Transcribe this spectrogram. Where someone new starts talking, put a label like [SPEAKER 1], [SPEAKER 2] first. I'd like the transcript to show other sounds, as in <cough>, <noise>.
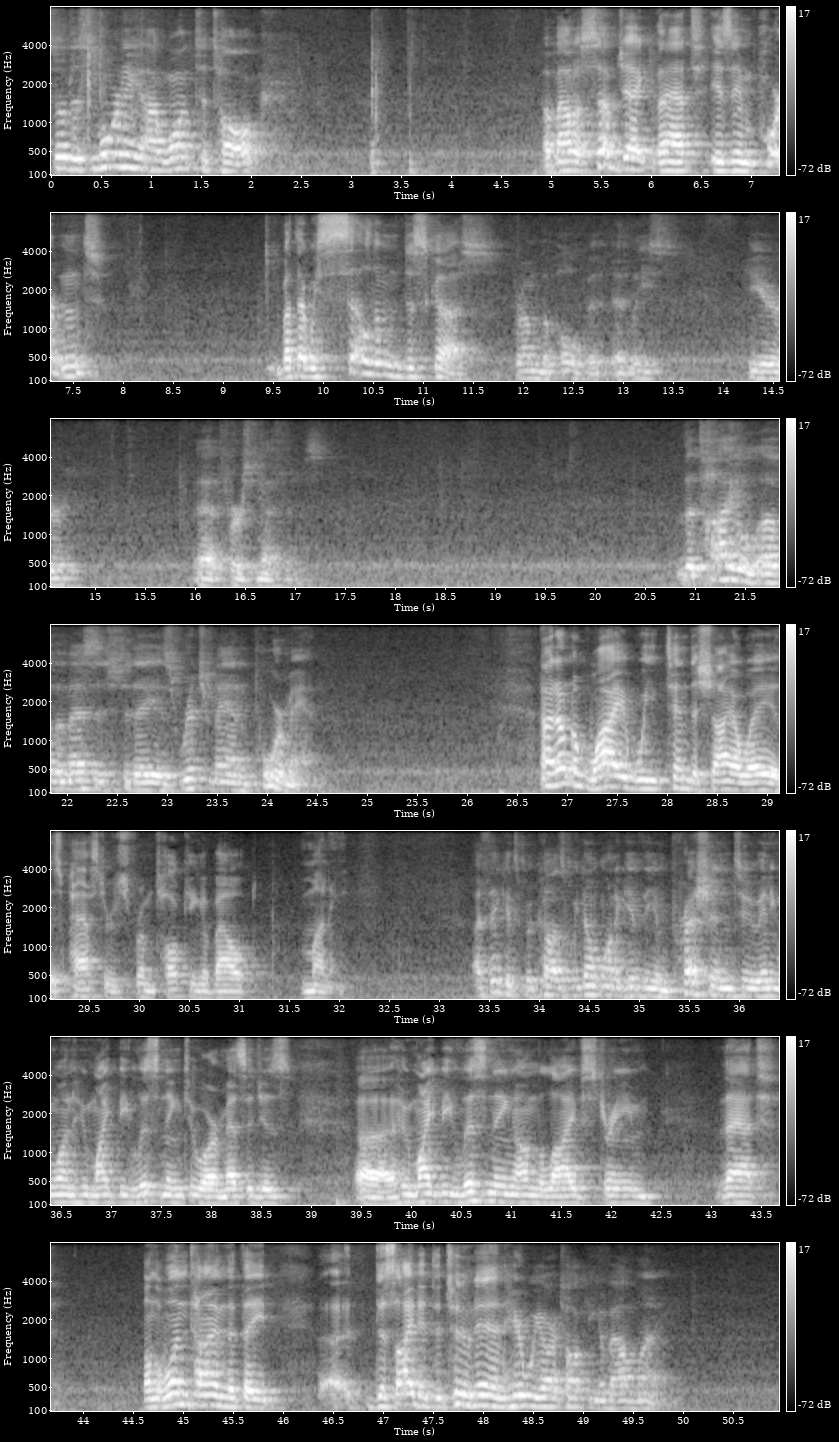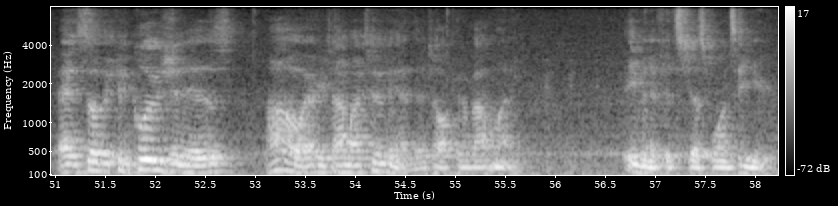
[SPEAKER 1] So, this morning I want to talk about a subject that is important, but that we seldom discuss from the pulpit, at least here at First Methodist. The title of the message today is Rich Man, Poor Man. Now, I don't know why we tend to shy away as pastors from talking about money. I think it's because we don't want to give the impression to anyone who might be listening to our messages, uh, who might be listening on the live stream, that on the one time that they uh, decided to tune in, here we are talking about money. And so the conclusion is oh, every time I tune in, they're talking about money, even if it's just once a year.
